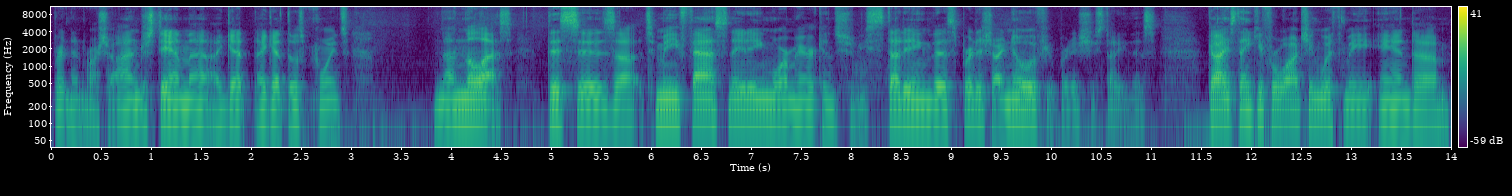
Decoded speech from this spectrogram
Britain and Russia. I understand that. I get I get those points. Nonetheless, this is uh, to me fascinating. More Americans should be studying this. British, I know if you're British, you study this. Guys, thank you for watching with me and um,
